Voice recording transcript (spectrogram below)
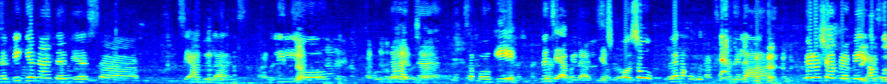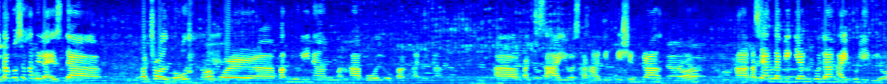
nagbigyan natin is ah, si ambulance, Polilio, lahat. Na. sa Pogi ng si ambulance. Oh, so wala na akong utang sa kanila. Pero syempre, may ang utang ko sa kanila is the patrol boat no for ah, panghuli ng panghabol o pang ano ng ah, pagsasaayos ng ating fishing ground no. Ah, kasi ang nabigyan ko lang ay Pulilio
